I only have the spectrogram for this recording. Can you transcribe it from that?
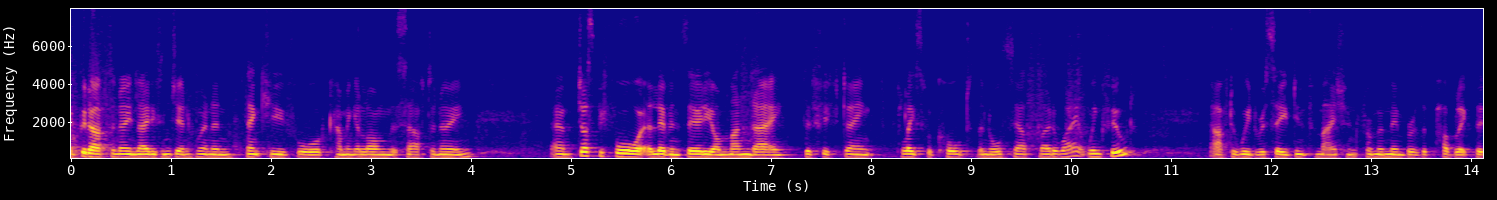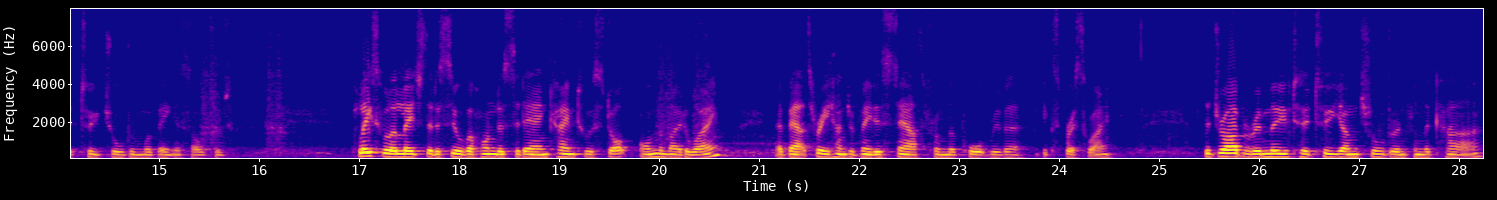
good afternoon, ladies and gentlemen, and thank you for coming along this afternoon. Um, just before 11.30 on Monday, the 15th, police were called to the north-south motorway at Wingfield after we'd received information from a member of the public that two children were being assaulted. Police will allege that a silver Honda sedan came to a stop on the motorway about 300 metres south from the Port River Expressway. The driver removed her two young children from the car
